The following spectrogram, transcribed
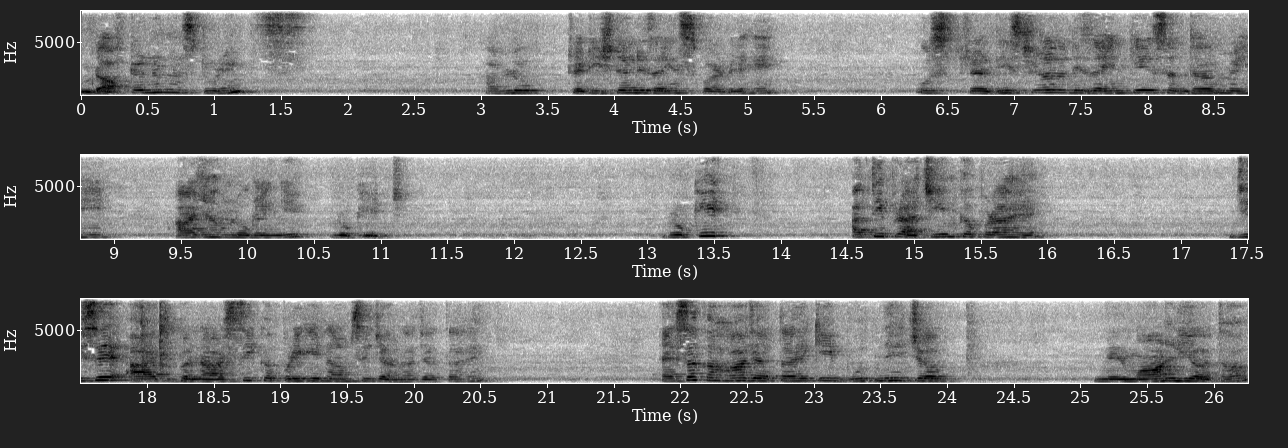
गुड आफ्टरनून स्टूडेंट्स हम लोग ट्रेडिशनल डिज़ाइंस पढ़ रहे हैं। उस ट्रेडिशनल डिज़ाइन के संदर्भ में ही आज हम लोग लेंगे ब्रोकेट ब्रोकेट अति प्राचीन कपड़ा है, जिसे आज बनारसी कपड़े के नाम से जाना जाता है। ऐसा कहा जाता है कि बुद्ध ने जब निर्माण लिया था,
